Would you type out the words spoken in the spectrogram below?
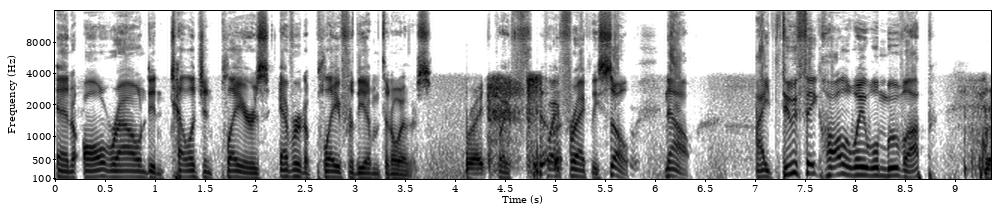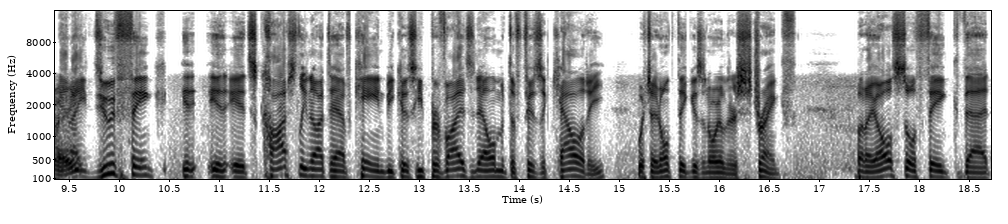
and all round intelligent players ever to play for the Edmonton Oilers. Right. Quite, quite uh, frankly. So, now, I do think Holloway will move up. Right. And I do think it, it, it's costly not to have Kane because he provides an element of physicality, which I don't think is an Oilers' strength. But I also think that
